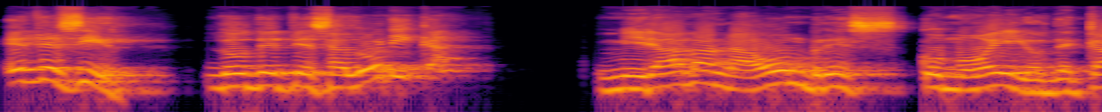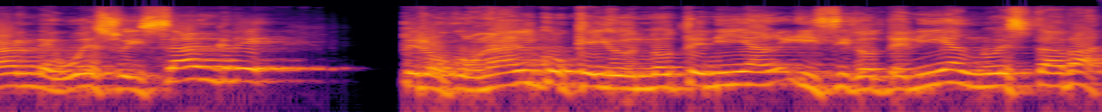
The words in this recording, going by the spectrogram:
Es decir, los de Tesalónica miraban a hombres como ellos, de carne, hueso y sangre, pero con algo que ellos no tenían y si lo tenían no estaba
